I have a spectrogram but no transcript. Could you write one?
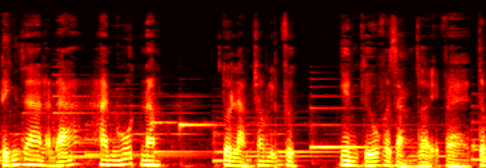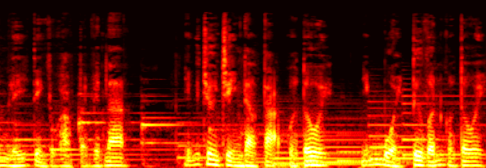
tính ra là đã 21 năm, tôi làm trong lĩnh vực nghiên cứu và giảng dạy về tâm lý tình dục học tại Việt Nam. Những cái chương trình đào tạo của tôi, những buổi tư vấn của tôi,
